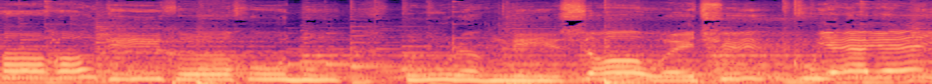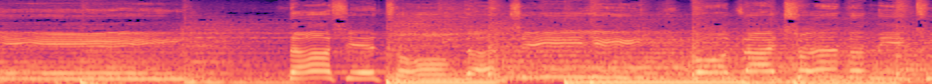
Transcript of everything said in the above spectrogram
好好地呵护你。不让你受委屈，哭也愿意。那些痛的记忆，落在春的泥土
